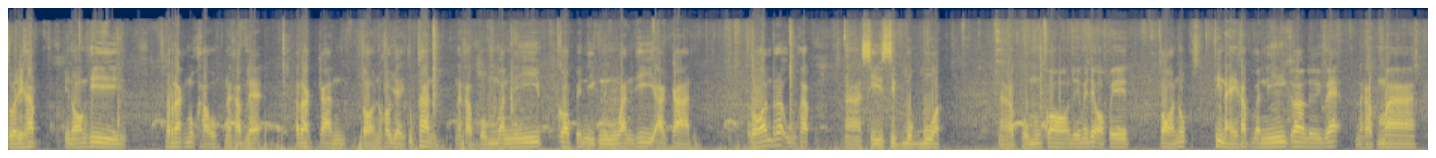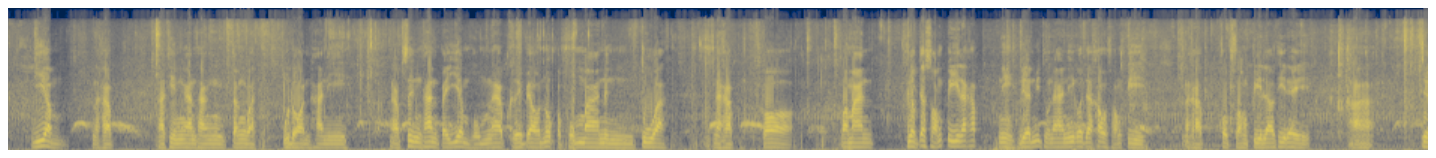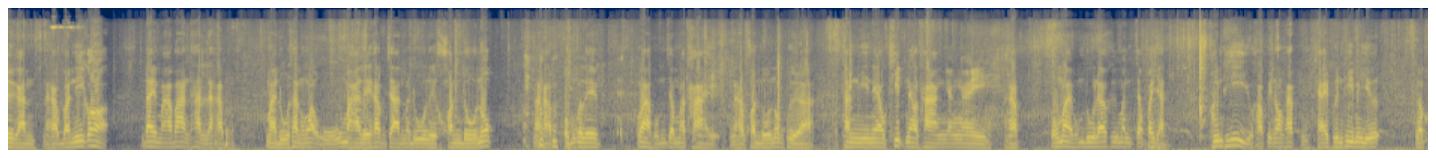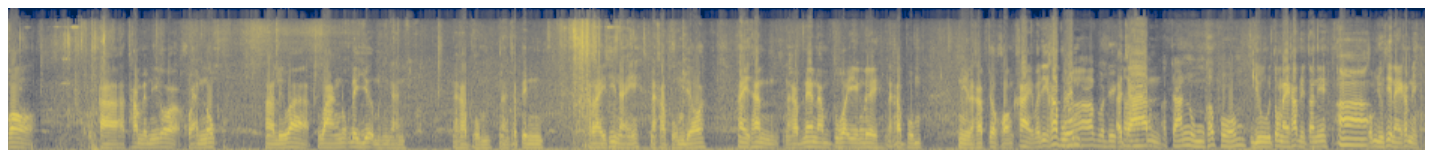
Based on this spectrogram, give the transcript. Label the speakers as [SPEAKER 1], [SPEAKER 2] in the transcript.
[SPEAKER 1] สวัสดีครับ พี่น้องที่รักนกเขานะครับ และรักการต่อนกเขาใหญ่ทุกท่านนะครับ ผมวันนี้ก็เป็นอีกหนึ่งวันที่อากาศร้อนระอุครับอ่า40 บวกบวกนะครับ ผมก็เลยไม่ได้ออกไปต่อนกที่ไหนครับ วันนี้ก็เลยแวะนะครับมาเยี่ยมนะครับอ่าทีมงานทางจังหวัดอุดรธานีนะครับซึ่งท่านไปเยี่ยมผมนะครับ เคยไปเอานกกับผมมาหนึ่งตัวนะครับ ก็ ประมาณเกือบจะ 2 ปีแล้วครับ นี่เดือนมิถุนายนนี้ก็จะเข้า 2 ปีนะครับ ครบ 2 ปีแล้วที่ได้เจอกันนะครับ วันนี้ก็ได้มาบ้านท่านแล้วครับ มาดูท่านว่าโอ้โหมาเลยครับอาจารย์มาดูเลยคอนโดนกนะครับ ผมก็เลยว่าผมจะมาถ่ายนะครับคอนโดนกเผื่อท่านมีแนวคิดแนวทางยังไงนะครับ ผมว่าผมดูแล้วคือมันจะประหยัดพื้นที่อยู่ครับพี่น้องครับ ใช้พื้นที่ไม่เยอะ แล้วก็อ่าทำแบบนี้ก็แขวนนก หรือว่าวางนกได้เยอะเหมือนกันนะครับ ผมอาจจะเป็นใครที่ไหนนะครับ ผมเดี๋ยวให้ท่านนะครับ แนะนำตัวเองเลยนะครับ ผมนี่แหละครับเจ้าของค่ายสวัสดีครับผม
[SPEAKER 2] ครับสวัสดีครับ
[SPEAKER 1] อาจารย์
[SPEAKER 2] อาจารย์หนุ่มครับผม
[SPEAKER 1] อยู่ตรงไหนครับเนี่ยตอนนี้
[SPEAKER 2] อ่า
[SPEAKER 1] ผมอยู่ที่ไหนครับนี่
